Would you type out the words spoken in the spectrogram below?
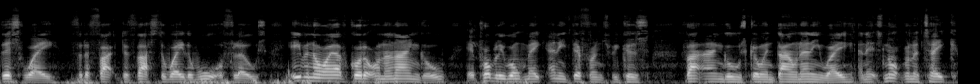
this way for the fact if that's the way the water flows. Even though I have got it on an angle, it probably won't make any difference because that angle's going down anyway and it's not going to take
